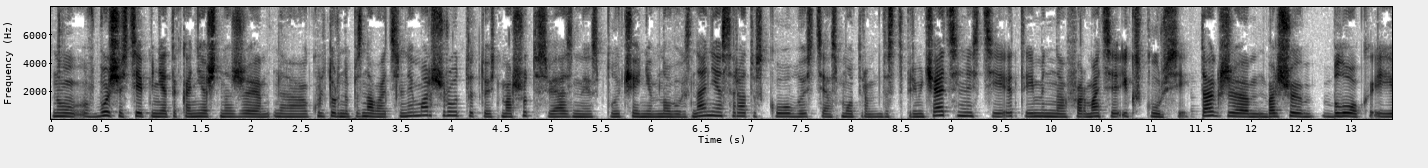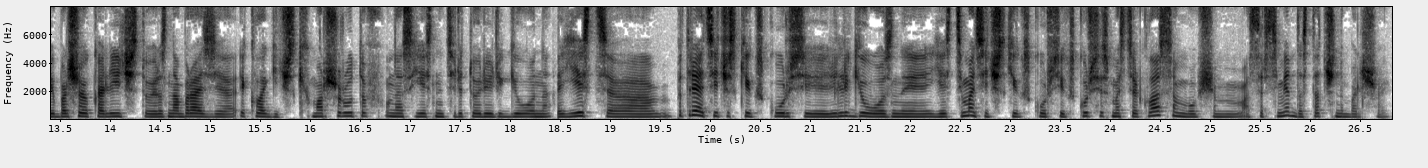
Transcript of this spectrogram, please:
Ну, в большей степени это, конечно же, а, культурно-познавательные маршруты, то есть маршруты, связанные с получением новых знаний о Саратовской области, осмотром достопримечательностей. Это именно в формате экскурсий. Также большой блок и большое количество и разнообразие экологических маршрутов у нас есть на территории региона. Есть а, патриотические экскурсии, религиозные, есть тематические экскурсии, экскурсии с мастер-классом. В общем, ассортимент достаточно большой.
